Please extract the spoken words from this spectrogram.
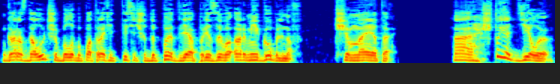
Гораздо лучше было бы потратить тысячу ДП для призыва армии гоблинов, чем на это. А, что я делаю?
